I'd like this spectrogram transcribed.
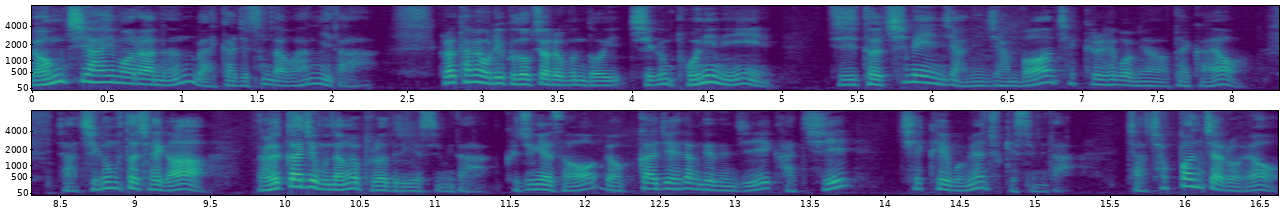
영치하이머라는 말까지 쓴다고 합니다. 그렇다면 우리 구독자 여러분도 지금 본인이 디지털 치매인지 아닌지 한번 체크를 해보면 어떨까요? 자, 지금부터 제가 10가지 문항을 불러드리겠습니다. 그 중에서 몇 가지에 해당되는지 같이 체크해보면 좋겠습니다. 자, 첫 번째로요.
